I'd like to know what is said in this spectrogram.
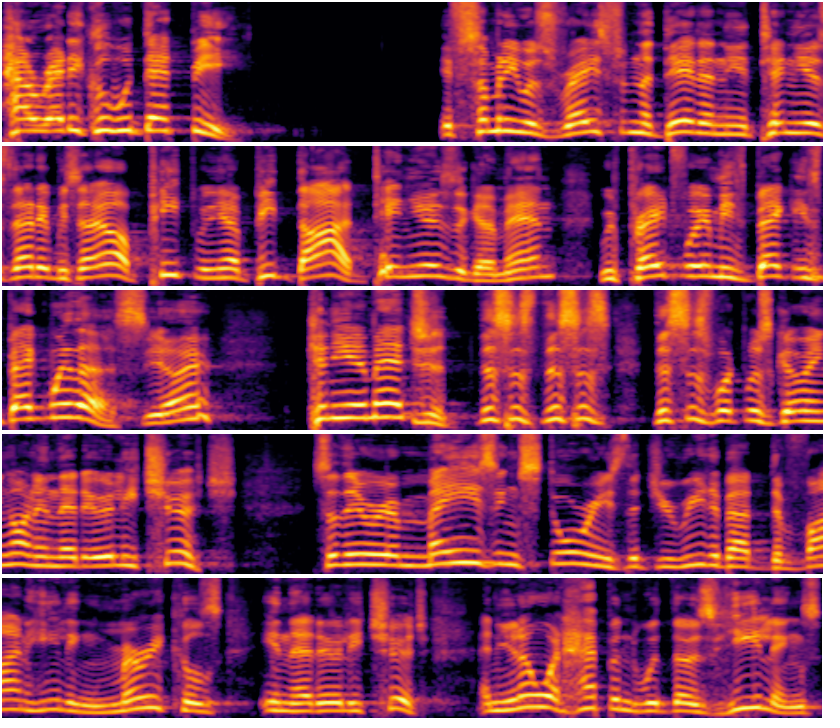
How radical would that be? If somebody was raised from the dead and 10 years later we say, oh, Pete, you know, Pete died 10 years ago, man. We prayed for him, he's back, he's back with us, you know? Can you imagine? This is, this, is, this is what was going on in that early church. So there are amazing stories that you read about divine healing, miracles in that early church. And you know what happened with those healings,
